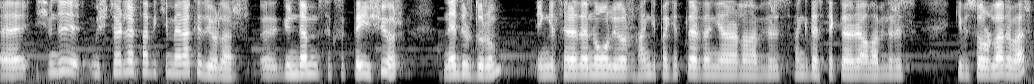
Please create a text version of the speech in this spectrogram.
E, şimdi müşteriler tabii ki merak ediyorlar. E, gündem sık sık değişiyor. Nedir durum? İngiltere'de ne oluyor? Hangi paketlerden yararlanabiliriz? Hangi destekleri alabiliriz? Gibi soruları var.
